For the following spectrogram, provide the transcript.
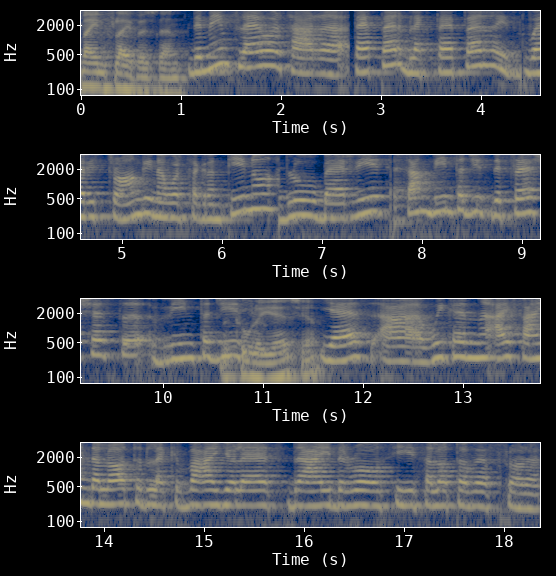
main flavors then? the main flavors are uh, pepper black pepper is very strong in our sagrantino blueberry some vintages the freshest uh, The vintages cooler years, yeah. Yes, uh, we can. I find a lot of like violets, dried roses, a lot of uh, floral.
